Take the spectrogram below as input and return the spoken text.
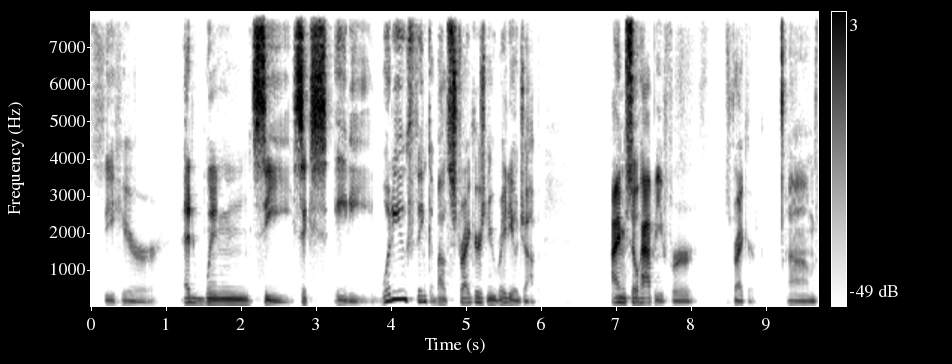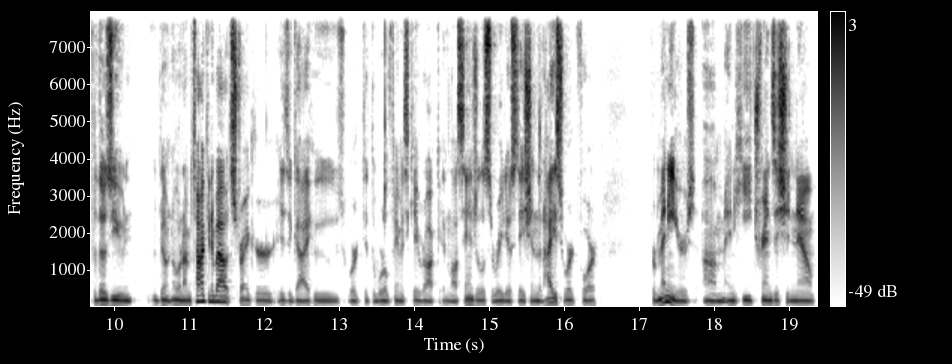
see here. Edwin C, 680. What do you think about Stryker's new radio job? I'm so happy for striker Um, for those of you who don't know what I'm talking about, Stryker is a guy who's worked at the world famous KROQ in Los Angeles, a radio station that I used to work for for many years. Um, and he transitioned now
